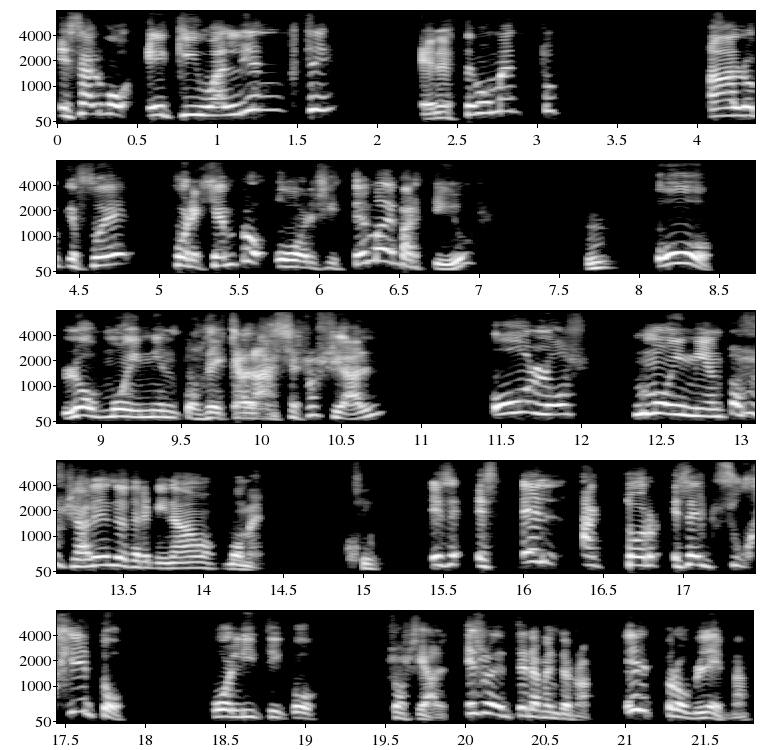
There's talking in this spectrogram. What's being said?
Es algo equivalente en este momento a lo que fue, por ejemplo, o el sistema de partidos, o los movimientos de clase social, o los movimientos sociales en determinados momentos. Sí. Es, es el actor, es el sujeto político social. Eso es enteramente no. El problema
